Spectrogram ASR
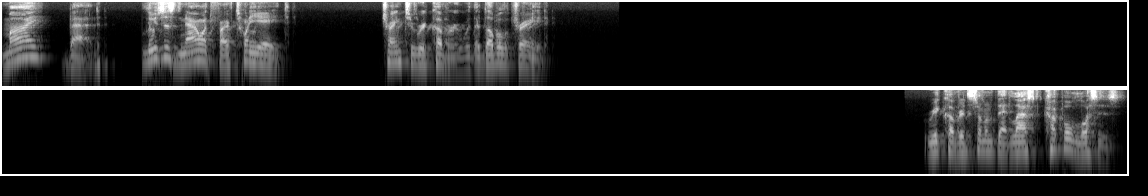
My bad. Loses now at 528. Trying to recover with a double trade. Recovered some of that last couple losses.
